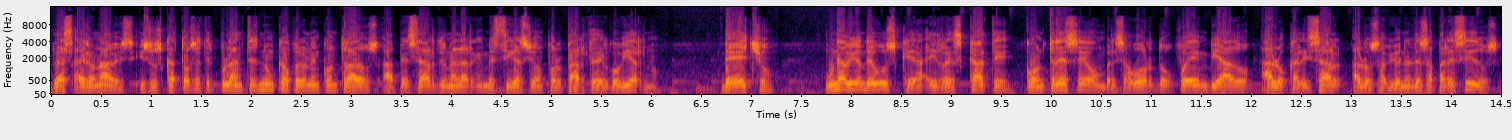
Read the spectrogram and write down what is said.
Las aeronaves y sus 14 tripulantes nunca fueron encontrados a pesar de una larga investigación por parte del gobierno. De hecho, un avión de búsqueda y rescate con 13 hombres a bordo fue enviado a localizar a los aviones desaparecidos,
